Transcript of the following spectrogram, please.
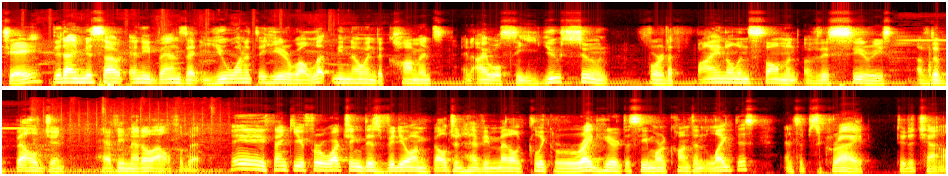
J. Did I miss out any bands that you wanted to hear? Well, let me know in the comments and I will see you soon for the final installment of this series of the Belgian heavy metal alphabet. Hey, thank you for watching this video on Belgian heavy metal. Click right here to see more content like this and subscribe to the channel.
